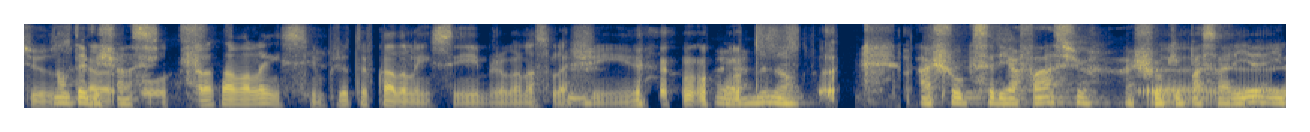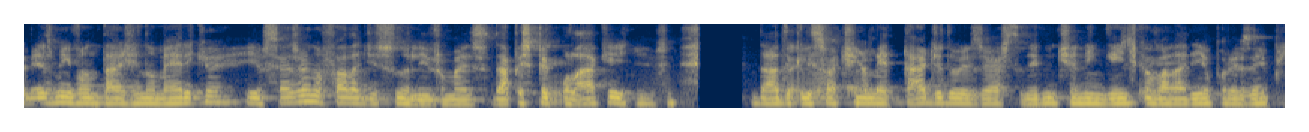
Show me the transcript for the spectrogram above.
Tio, Não teve cara- chance. pô, Os caras tava lá em cima, podia ter ficado lá em cima, jogando as flechinhas. é, não. Achou que seria fácil, achou que passaria, e mesmo em vantagem numérica, e o César não fala disso no livro, mas dá para especular que, dado Tem que ele só tinha metade do exército dele, não tinha ninguém de Sim. cavalaria, por exemplo.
